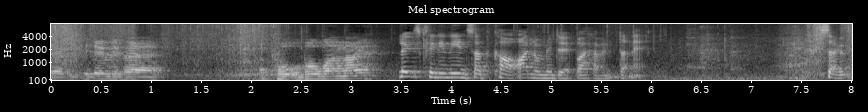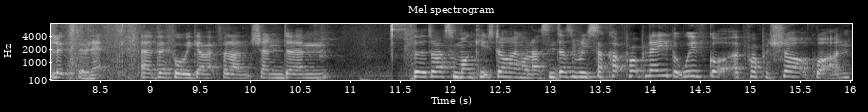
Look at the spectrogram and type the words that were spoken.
Yeah, we could do with a, a portable one though. Luke's cleaning the inside of the car. I normally do it, but I haven't done it. So Luke's doing it uh, before we go out for lunch and um, the Dyson one keeps dying on us and doesn't really suck up properly but we've got a proper Shark one,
